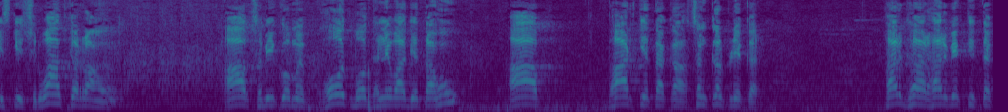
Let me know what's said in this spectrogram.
इसकी शुरुआत कर रहा हूँ। आप सभी को मैं बहुत बहुत धन्यवाद देता हूँ। आप भारतीयता का संकल्प लेकर हर घर, हर व्यक्ति तक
